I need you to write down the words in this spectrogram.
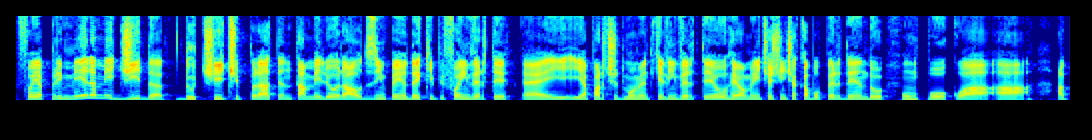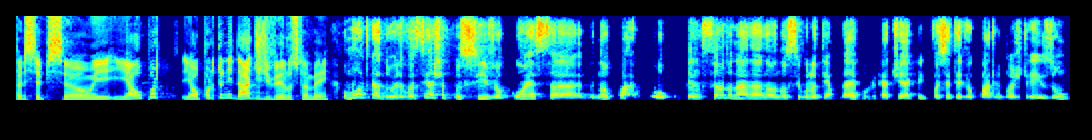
foi a primeira medida do Tite para tentar melhorar o desempenho da equipe foi inverter. É, e, e, a partir do momento que ele inverteu, realmente a gente acabou perdendo um pouco a, a, a percepção e, e, a e, a oportunidade de vê-los também. Uma outra dúvida, você acha possível com essa. No, pensando na, na, no segundo tempo da República Tcheca, em que você teve o 4-2-3-1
